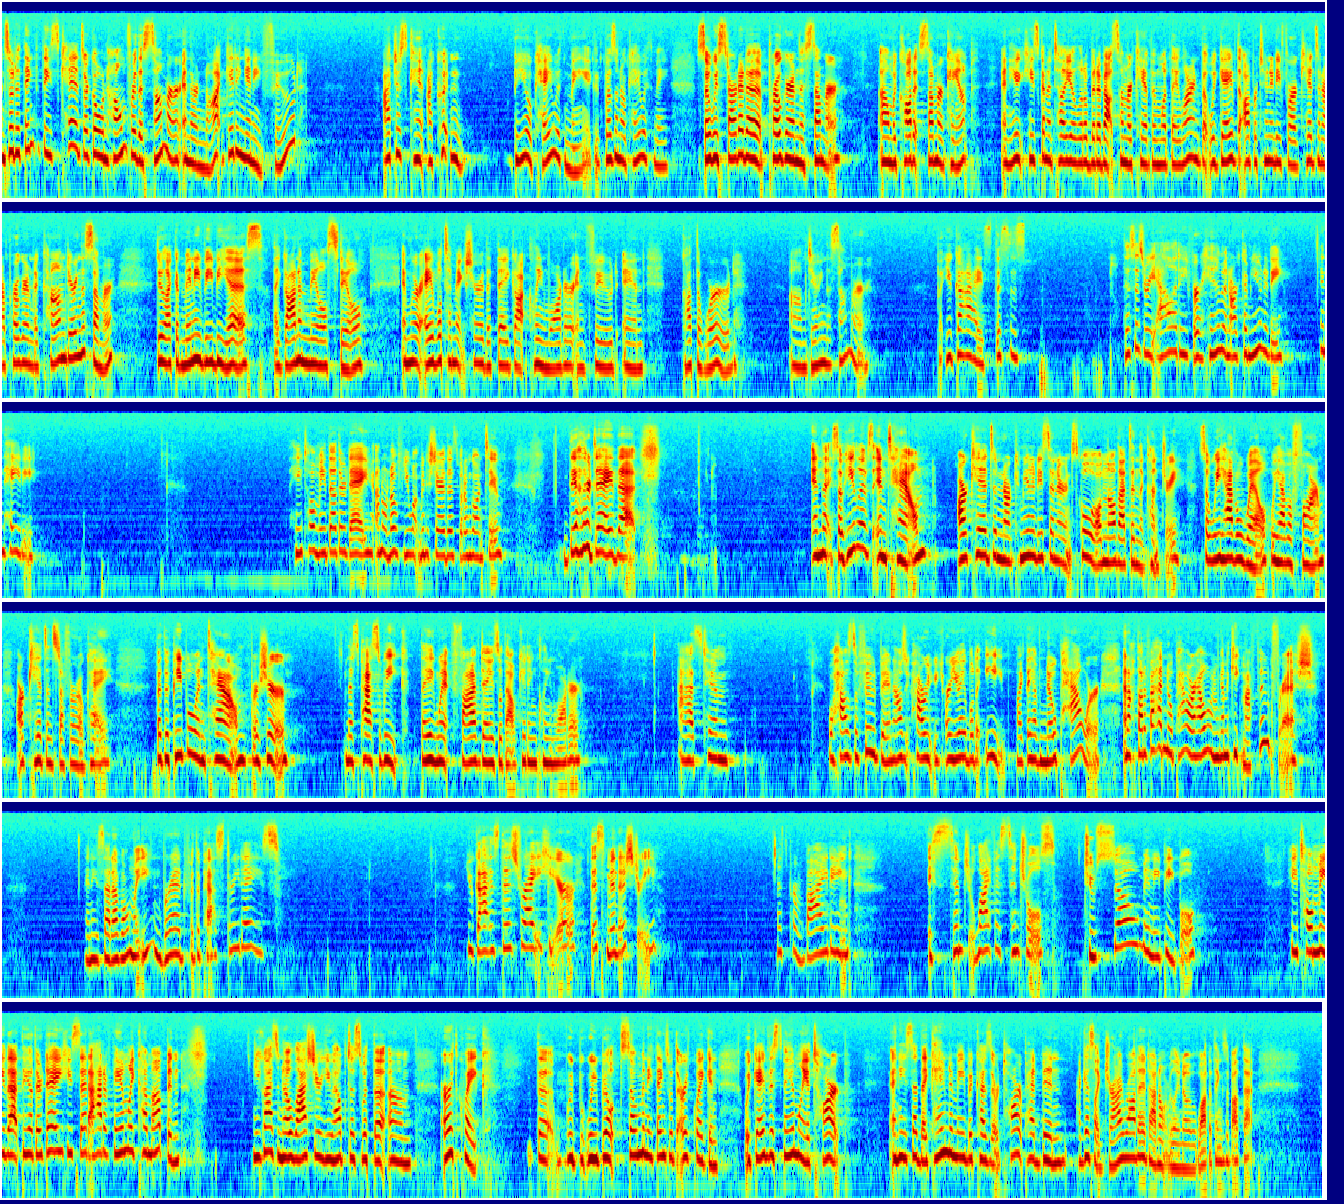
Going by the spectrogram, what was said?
And so to think that these kids are going home for the summer and they're not getting any food, I just can't, I couldn't be okay with me. It wasn't okay with me. So we started a program this summer um, we called it summer camp. And he, he's going to tell you a little bit about summer camp and what they learned. But we gave the opportunity for our kids in our program to come during the summer, do like a mini VBS. They got a meal still. And we were able to make sure that they got clean water and food and got the word um, during the summer. But you guys, this is this is reality for him and our community in Haiti. He told me the other day, I don't know if you want me to share this, but I'm going to. The other day that in the, so he lives in town. Our kids and our community center and school and all that's in the country. So we have a well, we have a farm. Our kids and stuff are okay. But the people in town, for sure, this past week, they went five days without getting clean water. I asked him, well, how's the food been? How's, how are you, are you able to eat? Like they have no power. And I thought, if I had no power, how am I going to keep my food fresh? And he said, I've only eaten bread for the past three days. You guys, this right here, this ministry, is providing essential life essentials to so many people. He told me that the other day. He said, I had a family come up, and you guys know last year you helped us with the um, earthquake. The, we, we built so many things with the earthquake, and we gave this family a tarp. And he said they came to me because their tarp had been, I guess, like dry rotted. I don't really know a lot of things about that.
